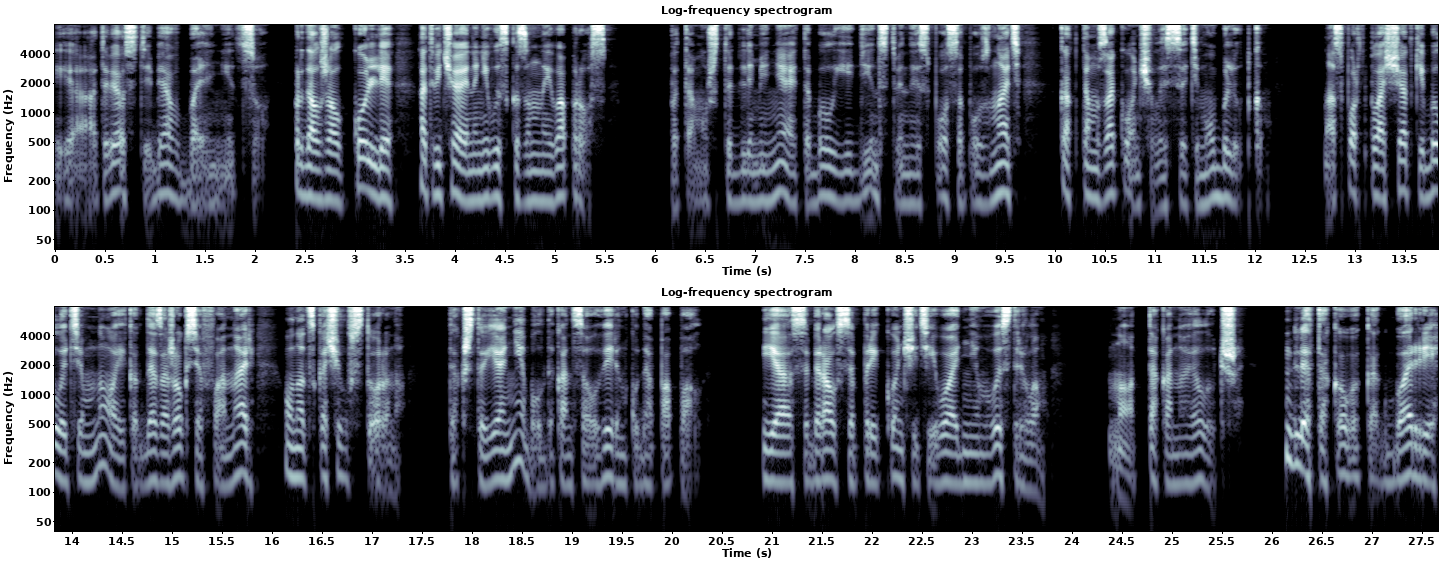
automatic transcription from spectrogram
«Я отвез тебя в больницу», — продолжал Колли, отвечая на невысказанный вопрос. «Потому что для меня это был единственный способ узнать, как там закончилось с этим ублюдком. На спортплощадке было темно, и когда зажегся фонарь, он отскочил в сторону. Так что я не был до конца уверен, куда попал. Я собирался прикончить его одним выстрелом, но так оно и лучше. Для такого, как Барри,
